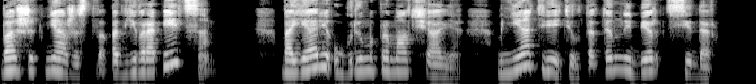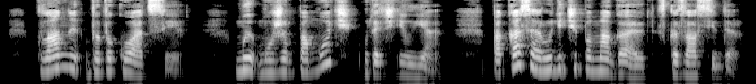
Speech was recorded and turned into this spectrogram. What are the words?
Ваше княжество под европейцем?» Бояре угрюмо промолчали. Мне ответил тотемный Бер Сидор. «Кланы в эвакуации». «Мы можем помочь?» — уточнил я. «Пока сородичи помогают», — сказал Сидор.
